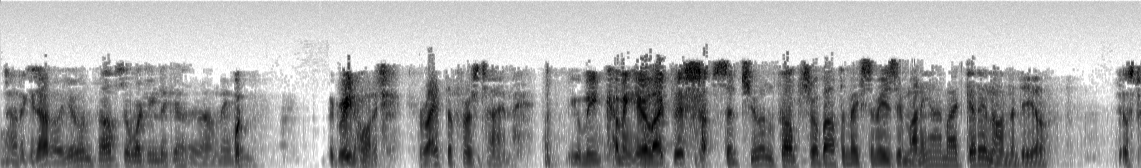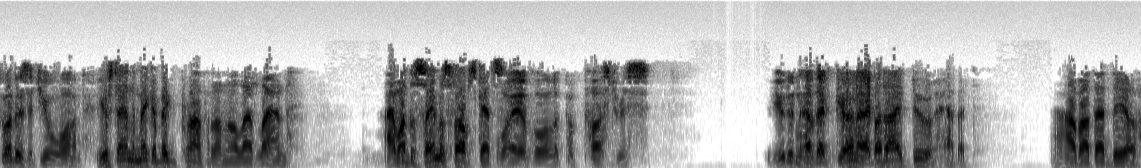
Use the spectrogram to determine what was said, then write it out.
Now to get out. So you and Phelps are working together on me. What? The Green Hornet. Right the first time. You mean coming here like this? Since you and Phelps are about to make some easy money, I might get in on the deal. Just what is it you want? You stand to make a big profit on all that land. I want the same as Phelps gets. Why of all the preposterous? If you didn't have that gun, I'd. But I do have it. Now, how about that deal?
